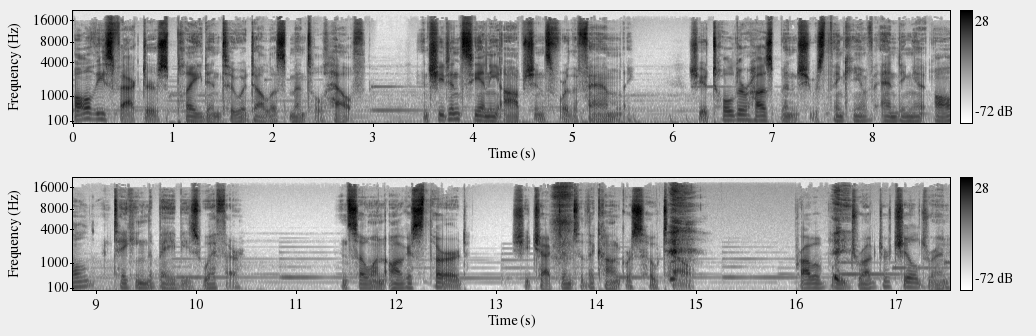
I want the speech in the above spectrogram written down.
All these factors played into Adela's mental health, and she didn't see any options for the family. She had told her husband she was thinking of ending it all and taking the babies with her. And so on August 3rd, she checked into the Congress Hotel, probably drugged her children,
